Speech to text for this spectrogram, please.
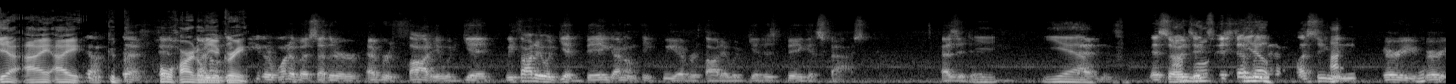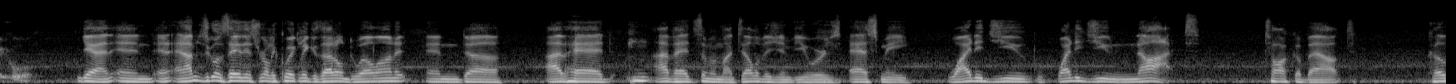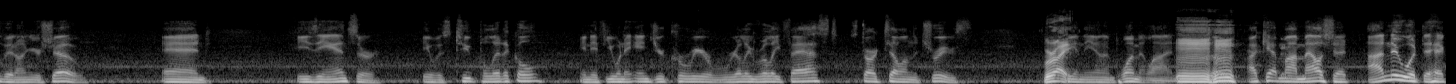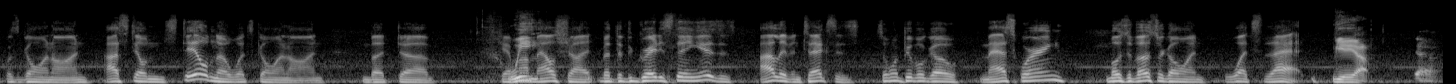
Yeah, I, I Yeah, could yeah. wholeheartedly I don't agree. think Either one of us ever ever thought it would get. We thought it would get big. I don't think we ever thought it would get as big as fast as it did. Yeah. And, and so I'm it's, it's, it's you definitely know, been a blessing I- and very very cool. Yeah, and and, and, and I'm just going to say this really quickly because I don't dwell on it. And uh, I've had I've had some of my television viewers ask me, why did you why did you not talk about COVID on your show? And easy answer, it was too political. And if you want to end your career really really fast, start telling the truth. Right. in the unemployment line. Mhm. So I kept my mouth shut. I knew what the heck was going on. I still still know what's going on, but uh, kept We- my mouth shut. But the, the greatest thing is, is I live in Texas, so when people go mask wearing, most of us are going, "What's that?" Yeah. Yeah.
